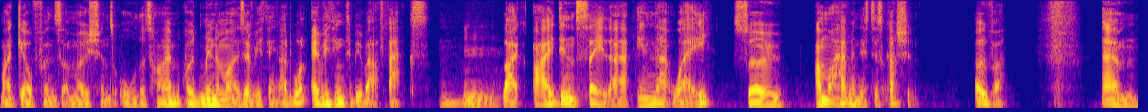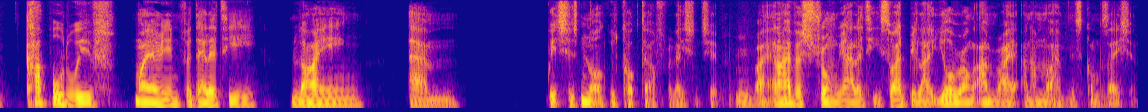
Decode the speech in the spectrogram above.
my girlfriend's emotions all the time. I would minimize everything. I'd want everything to be about facts. Like, I didn't say that in that way. So I'm not having this discussion. Over. Um, coupled with my own infidelity, lying, um, which is not a good cocktail for a relationship, right? And I have a strong reality, so I'd be like, "You're wrong, I'm right," and I'm not having this conversation.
